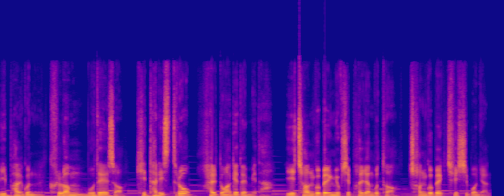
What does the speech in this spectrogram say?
미팔군 클럽 무대에서 기타리스트로 활동하게 됩니다. 이 1968년부터 1975년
